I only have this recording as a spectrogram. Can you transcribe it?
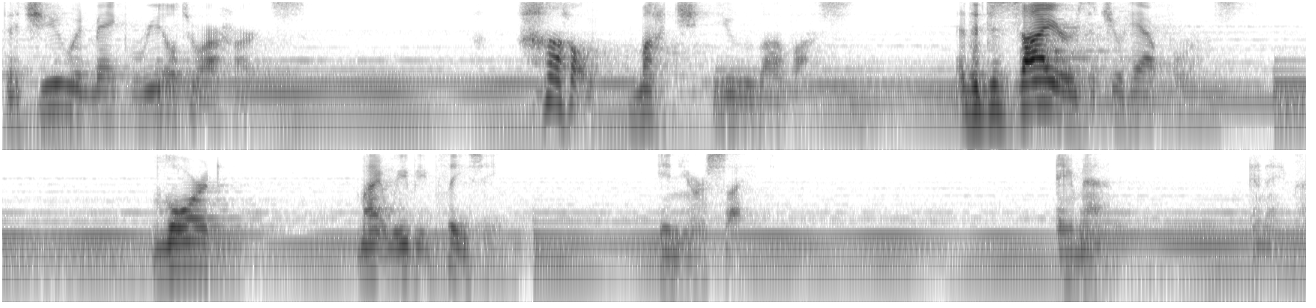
that you would make real to our hearts how much you love us and the desires that you have for us. Lord, might we be pleasing in your sight. Amen and amen.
